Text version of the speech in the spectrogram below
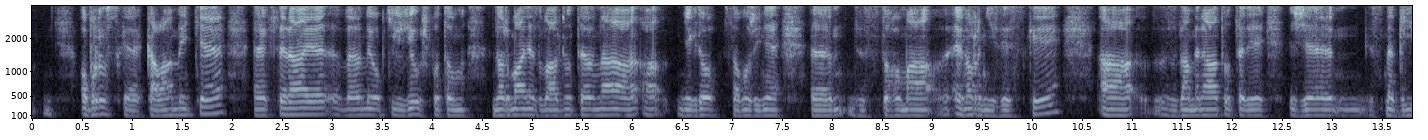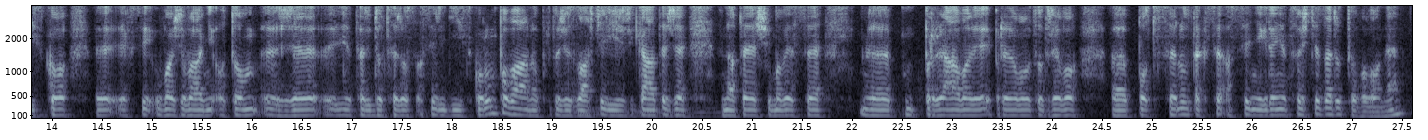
obrovské kalamitě, eh, která je velmi obtížně už potom normálně zvládnutelná a, a někdo samozřejmě eh, z toho má enormní zisky. A znamená to tedy, že jsme blízko jaksi uvažování o tom, že je tady docela dost asi lidí skorumpováno, protože zvláště když říkáte, že na té Šumavě se prodávali, prodávalo to dřevo pod cenu, tak se asi někde něco ještě zadotovalo, ne?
